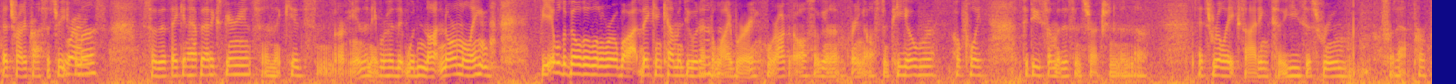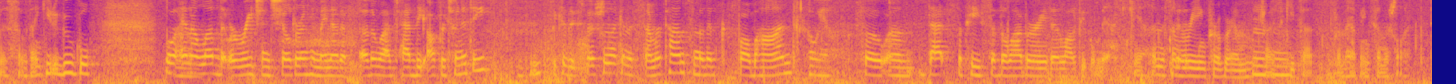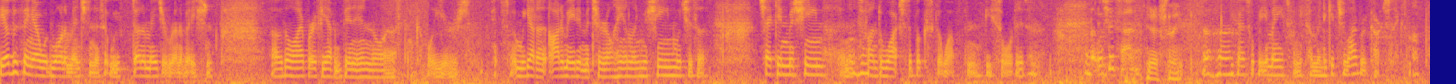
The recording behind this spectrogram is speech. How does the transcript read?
that's right across the street from us, so that they can have that experience and that kids are in the neighborhood that would not normally be able to build a little robot, they can come and do it at the library. We're also going to bring Austin Peay over, hopefully, to do some of this instruction and. Uh, it's really exciting to use this room for that purpose. So thank you to Google. Well, and I love that we're reaching children who may not have otherwise had the opportunity, Mm-hmm. because especially like in the summertime, some of them fall behind. Oh yeah. So um, that's the piece of the library that a lot of people miss. Yeah, and the summer But it- reading program tries to keep that from happening summer slide. The other thing I would want to mention is that we've done a major renovation of the library. If you haven't been in the last couple of years, it's and we got an automated material handling machine, which is a check-in machine, and it's mm-hmm. fun to watch the books go up and be sorted. And oh, That would be Just- fun. Yes, neat. Uh-huh. you guys will be amazed when you come in to get your library cards next month.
